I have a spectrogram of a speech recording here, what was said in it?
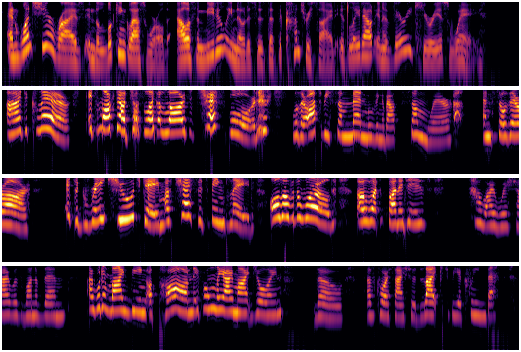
And once she arrives in the looking glass world, Alice immediately notices that the countryside is laid out in a very curious way. I declare, it's marked out just like a large chessboard. well, there ought to be some men moving about somewhere. And so there are. It's a great, huge game of chess that's being played all over the world. Oh, what fun it is! How I wish I was one of them. I wouldn't mind being a pawn if only I might join. Though, of course, I should like to be a queen best.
